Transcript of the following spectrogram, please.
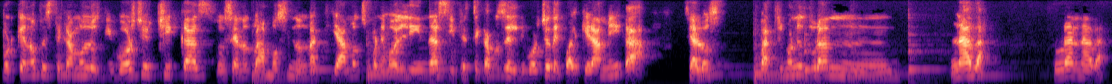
¿por qué no festejamos los divorcios, chicas? O sea, nos vamos y nos maquillamos, nos ponemos lindas y festejamos el divorcio de cualquier amiga. O sea, los patrimonios duran nada, duran nada.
